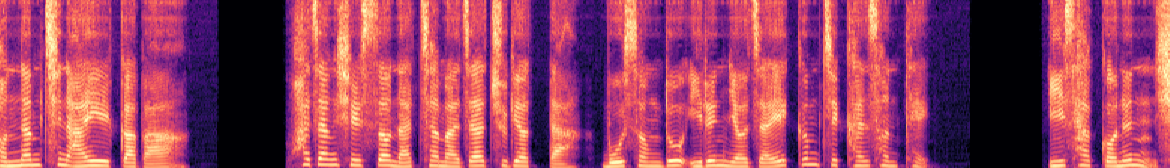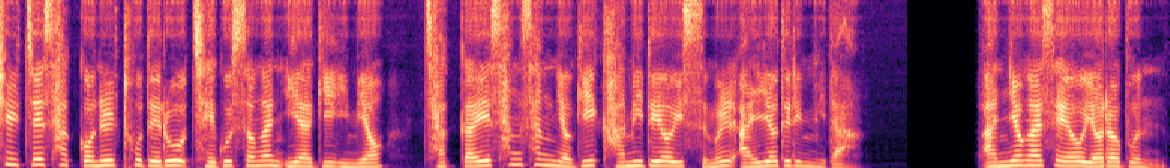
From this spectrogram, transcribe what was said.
전남친 아이일까봐. 화장실서 낳자마자 죽였다. 모성도 잃은 여자의 끔찍한 선택. 이 사건은 실제 사건을 토대로 재구성한 이야기이며 작가의 상상력이 가미되어 있음을 알려드립니다. 안녕하세요, 여러분.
